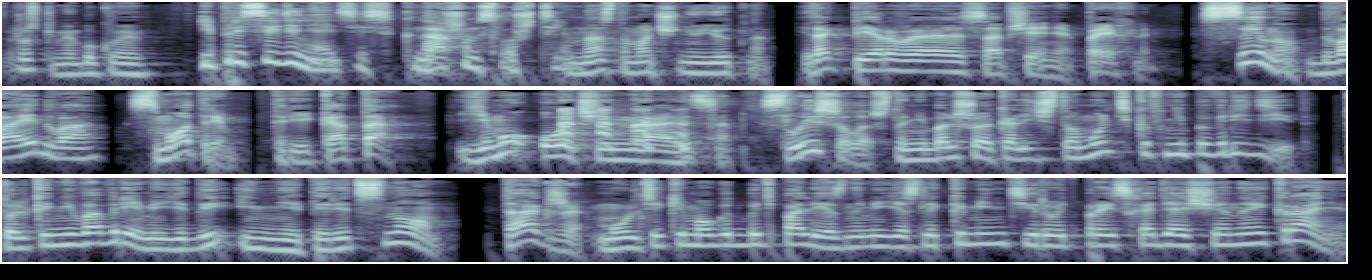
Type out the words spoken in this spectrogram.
русскими буквами. И присоединяйтесь к да, нашим слушателям. У нас там очень уютно. Итак, первое сообщение. Поехали. Сыну 2 и 2. Смотрим. Три кота. Ему очень нравится. Слышала, что небольшое количество мультиков не повредит. Только не во время еды и не перед сном. Также мультики могут быть полезными, если комментировать происходящее на экране,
